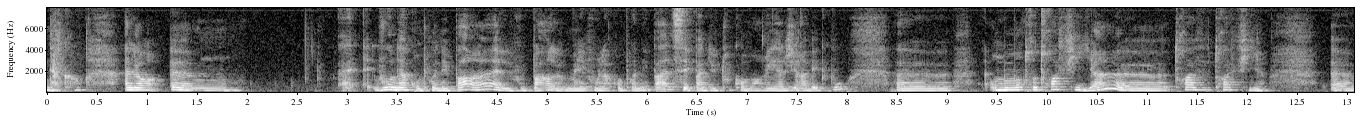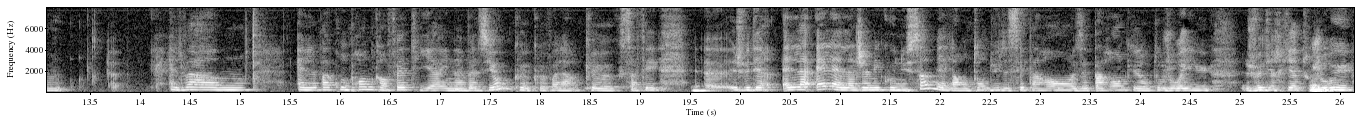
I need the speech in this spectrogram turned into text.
D'accord. Alors. Euh, vous ne la comprenez pas, hein, elle vous parle, mais vous ne la comprenez pas, elle ne sait pas du tout comment réagir avec vous. Euh, on me montre trois filles, hein, euh, trois, trois, filles. Euh, elle, va, elle va comprendre qu'en fait, il y a une invasion, que, que voilà, que ça fait... je veux dire, elle, elle, elle n'a jamais connu ça, mais elle a entendu de ses parents, ses parents qui ont toujours eu... Je veux dire qu'il y a toujours eu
